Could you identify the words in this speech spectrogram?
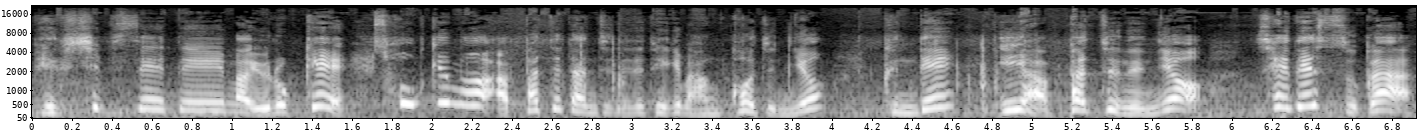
110세대 막 이렇게 소규모 아파트 단지들이 되게 많거든요. 근데 이 아파트는요. 세대수가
